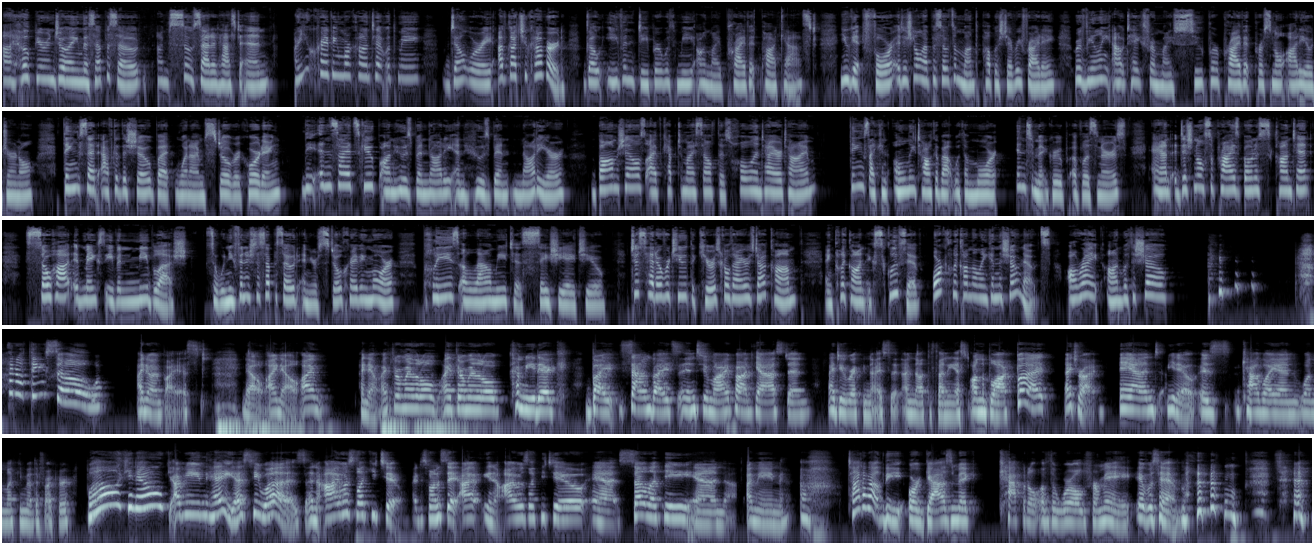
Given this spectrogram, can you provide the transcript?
I hope you're enjoying this episode. I'm so sad it has to end. Are you craving more content with me? Don't worry, I've got you covered. Go even deeper with me on my private podcast. You get four additional episodes a month published every Friday, revealing outtakes from my super private personal audio journal, things said after the show, but when I'm still recording, the inside scoop on who's been naughty and who's been naughtier, bombshells I've kept to myself this whole entire time, things I can only talk about with a more intimate group of listeners and additional surprise bonus content so hot it makes even me blush. So when you finish this episode and you're still craving more, please allow me to satiate you. Just head over to thecuriousgirldiaries.com and click on exclusive or click on the link in the show notes. All right, on with the show. I don't think so. I know I'm biased. No, I know. I'm I know. I throw my little I throw my little comedic bite sound bites into my podcast and I do recognize that I'm not the funniest on the block, but I try. And, you know, is Cowboy and one lucky motherfucker? Well, you know, I mean, hey, yes, he was. And I was lucky too. I just want to say, I, you know, I was lucky too. And so lucky. And uh, I mean, ugh, talk about the orgasmic capital of the world for me. It was him.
